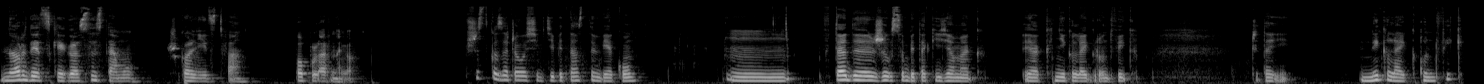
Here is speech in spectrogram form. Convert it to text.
nordyckiego systemu szkolnictwa popularnego. Wszystko zaczęło się w XIX wieku. Mm, wtedy żył sobie taki ziomek jak Nikolaj Grundtvig. Czytaj Nikolaj Grundtvig.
